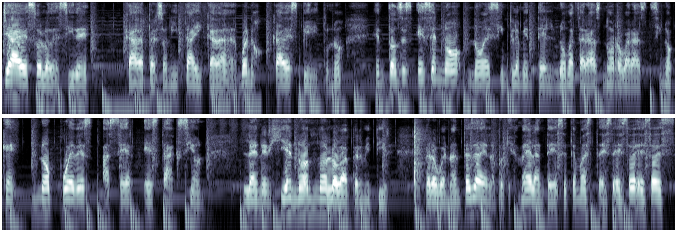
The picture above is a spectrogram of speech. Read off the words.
Ya eso lo decide cada personita y cada, bueno, cada espíritu, ¿no? Entonces ese no no es simplemente el no matarás, no robarás, sino que no puedes hacer esta acción. La energía no, no lo va a permitir. Pero bueno, antes de adelante, porque me adelanté, ese tema, es, eso, eso es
